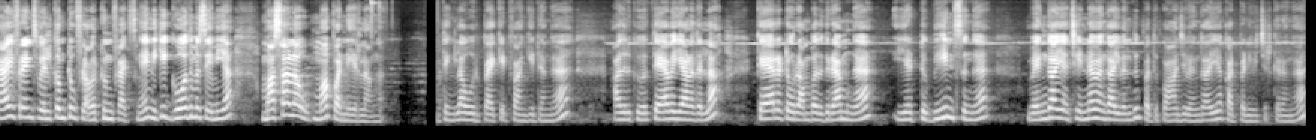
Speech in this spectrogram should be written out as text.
Hi friends welcome to flower குன் ஃப்ளாக்ஸுங்க இன்றைக்கி கோதுமை சேமியா மசாலா உப்புமா பண்ணிடலாங்க பார்த்திங்களா ஒரு பேக்கெட் வாங்கிட்டேங்க. அதுக்கு தேவையானதெல்லாம் கேரட் ஒரு ஐம்பது கிராமுங்க. எட்டு பீன்ஸுங்க வெங்காயம் சின்ன வெங்காயம் வந்து பத்து பாஞ்சு வெங்காயம் கட் பண்ணி வச்சுருக்குறேங்க.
